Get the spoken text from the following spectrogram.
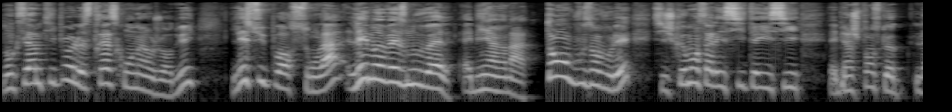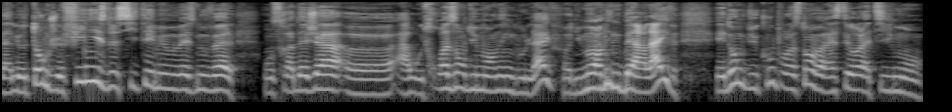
Donc c'est un petit peu le stress qu'on a aujourd'hui. Les supports sont là, les mauvaises nouvelles, eh bien il y en a tant que vous en voulez. Si je commence à les citer ici, eh bien je pense que le temps que je finisse de citer mes mauvaises nouvelles, on sera déjà euh, à ou trois ans du Morning Bull Live, du Morning Bear Live, et donc du coup pour l'instant on va rester relativement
